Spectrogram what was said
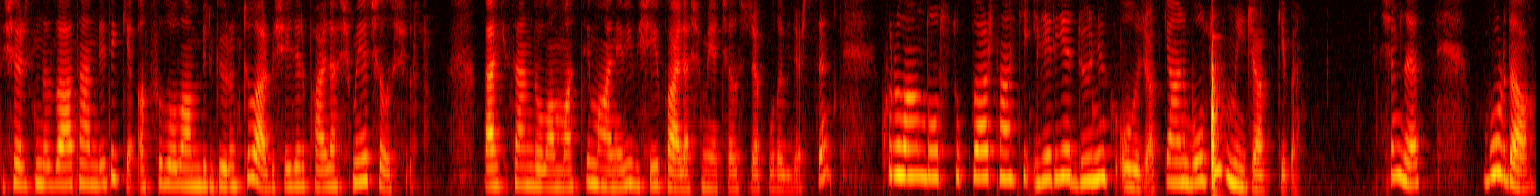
Dışarısında zaten dedik ki asıl olan bir görüntü var. Bir şeyleri paylaşmaya çalışıyorsun. Belki sende olan maddi manevi bir şeyi paylaşmaya çalışacak olabilirsin. Kurulan dostluklar sanki ileriye dönük olacak. Yani bozulmayacak gibi. Şimdi burada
